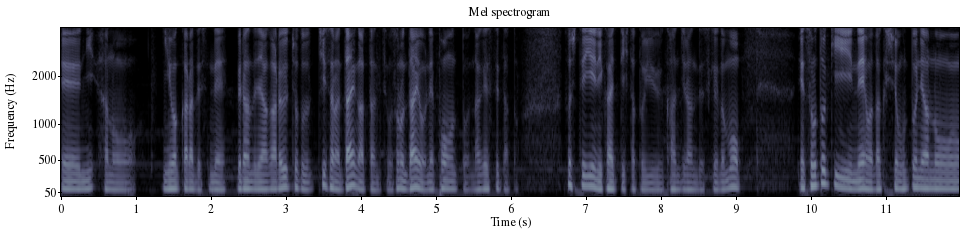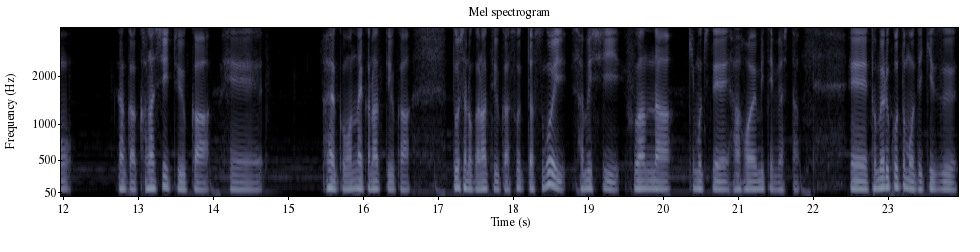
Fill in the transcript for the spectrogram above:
えに、あの庭からですね、ベランダに上がるちょっと小さな台があったんですよ。その台をね、ポーンと投げ捨てたと。そして家に帰ってきたという感じなんですけれども、えその時ね、私本当にあの、なんか悲しいというか、えー、早く終わんないかなっていうか、どうしたのかなっていうか、そういったすごい寂しい、不安な気持ちで母親を見てみました。えー、止めることもできず、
